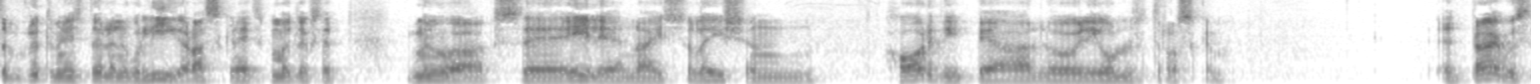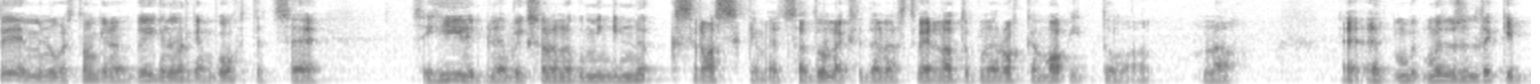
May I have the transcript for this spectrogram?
ütleme nii, et ta ei ole nagu liiga raske, näiteks ma ütleks, et minu jaoks see Alien Isolation Hardi peal oli oluliselt raskem. Et praegu see minu meelest ongi nagu kõige nõrgem koht, et see see hiilimine võiks olla nagu mingi nõks raskem, et sa tunneksid ennast veel natukene rohkem abituma, noh. et muidu sul tekib,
